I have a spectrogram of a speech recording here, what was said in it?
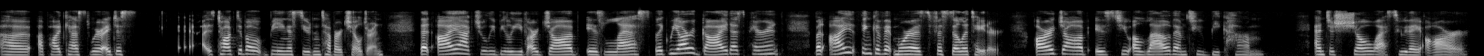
uh, a podcast where I just I talked about being a student of our children. That I actually believe our job is less like we are a guide as parent, but I think of it more as facilitator. Our job is to allow them to become and to show us who they are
